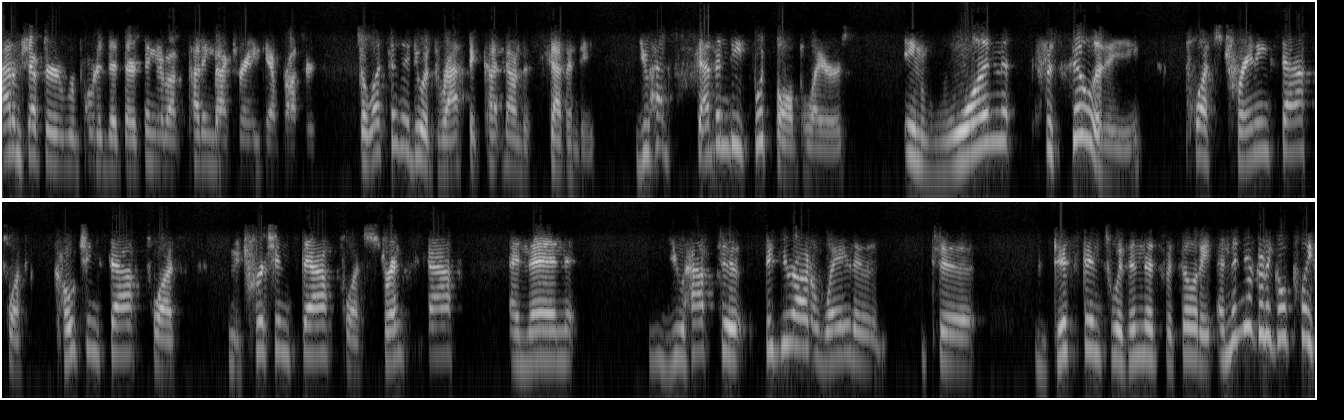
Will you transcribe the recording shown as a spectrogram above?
Adam Schefter reported that they're thinking about cutting back training camp rosters. So let's say they do a drastic cut down to 70. You have 70 football players in one facility, plus training staff, plus coaching staff, plus nutrition staff, plus strength staff, and then you have to figure out a way to to distance within this facility, and then you're going to go play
